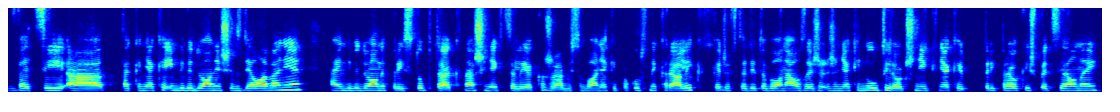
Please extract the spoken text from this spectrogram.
veci a také nejaké individuálnejšie vzdelávanie a individuálny prístup, tak naši nechceli, akože, aby som bola nejaký pokusný králik, keďže vtedy to bolo naozaj, že, že nejaký nultý ročník nejakej prípravky špeciálnej,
